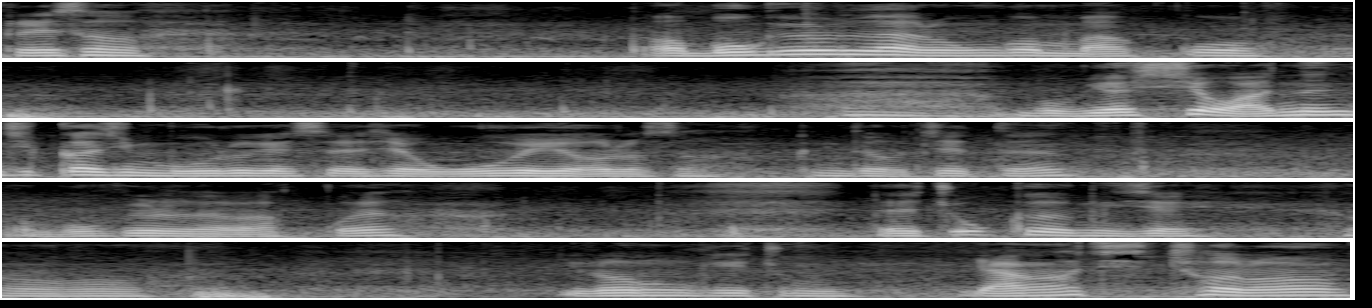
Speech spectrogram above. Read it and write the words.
그래서 어, 목요일 날 온 건 맞고 뭐 몇 시에 왔는지까진 모르겠어요. 제가 오후에 열어서. 근데 어쨌든 어, 목요일 날 왔고요. 네, 조금 이제 어, 이런 게 좀 양아치처럼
